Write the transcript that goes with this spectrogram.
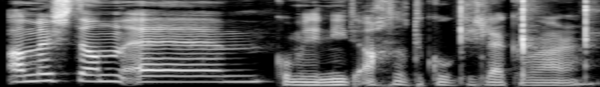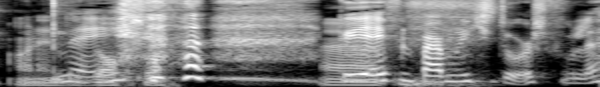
Anders dan ehm, Kom je er niet achter of de koekjes lekker waren. Oh nee, Nee. kun je Eh, even een paar minuutjes doorspoelen.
